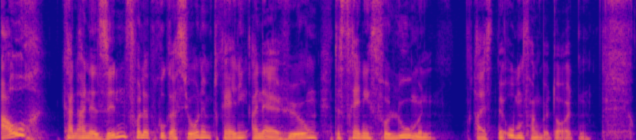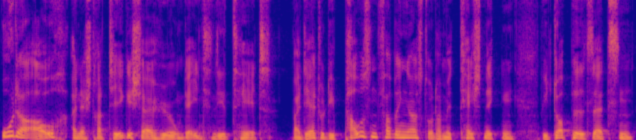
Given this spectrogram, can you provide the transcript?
Auch kann eine sinnvolle Progression im Training eine Erhöhung des Trainingsvolumen heißt mehr Umfang bedeuten. Oder auch eine strategische Erhöhung der Intensität, bei der du die Pausen verringerst oder mit Techniken wie Doppelsätzen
